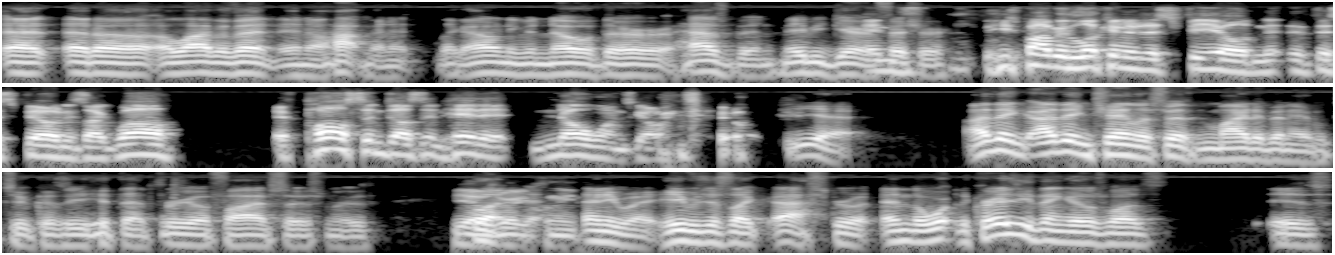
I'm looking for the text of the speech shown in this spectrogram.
at, at a, a live event in a hot minute. Like, I don't even know if there has been. Maybe Garrett And- Fisher. he's probably looking at his field, at this field, and he's like, well, if Paulson doesn't hit it, no one's going to. Yeah, I think I think Chandler Smith might have been able to because he hit that 305 so smooth. Yeah, But very clean. Anyway, he was just like, ah, screw it. And the the crazy thing is was is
